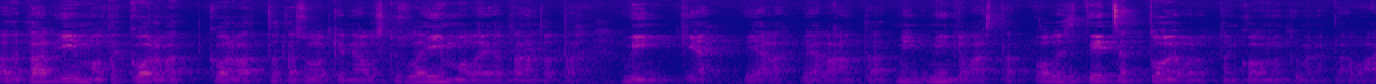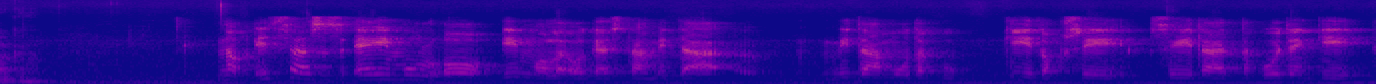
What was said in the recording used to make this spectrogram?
otetaan Immolta korvat, korvat tota sulki, niin olisiko sulla Immolle jotain tota vinkkiä vielä, vielä antaa, että minkälaista olisit itse toivonut tämän 30 päivän aikana? No itse asiassa ei mulla ole Immolle oikeastaan mitään, mitään muuta kuin kiitoksia siitä, että kuitenkin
